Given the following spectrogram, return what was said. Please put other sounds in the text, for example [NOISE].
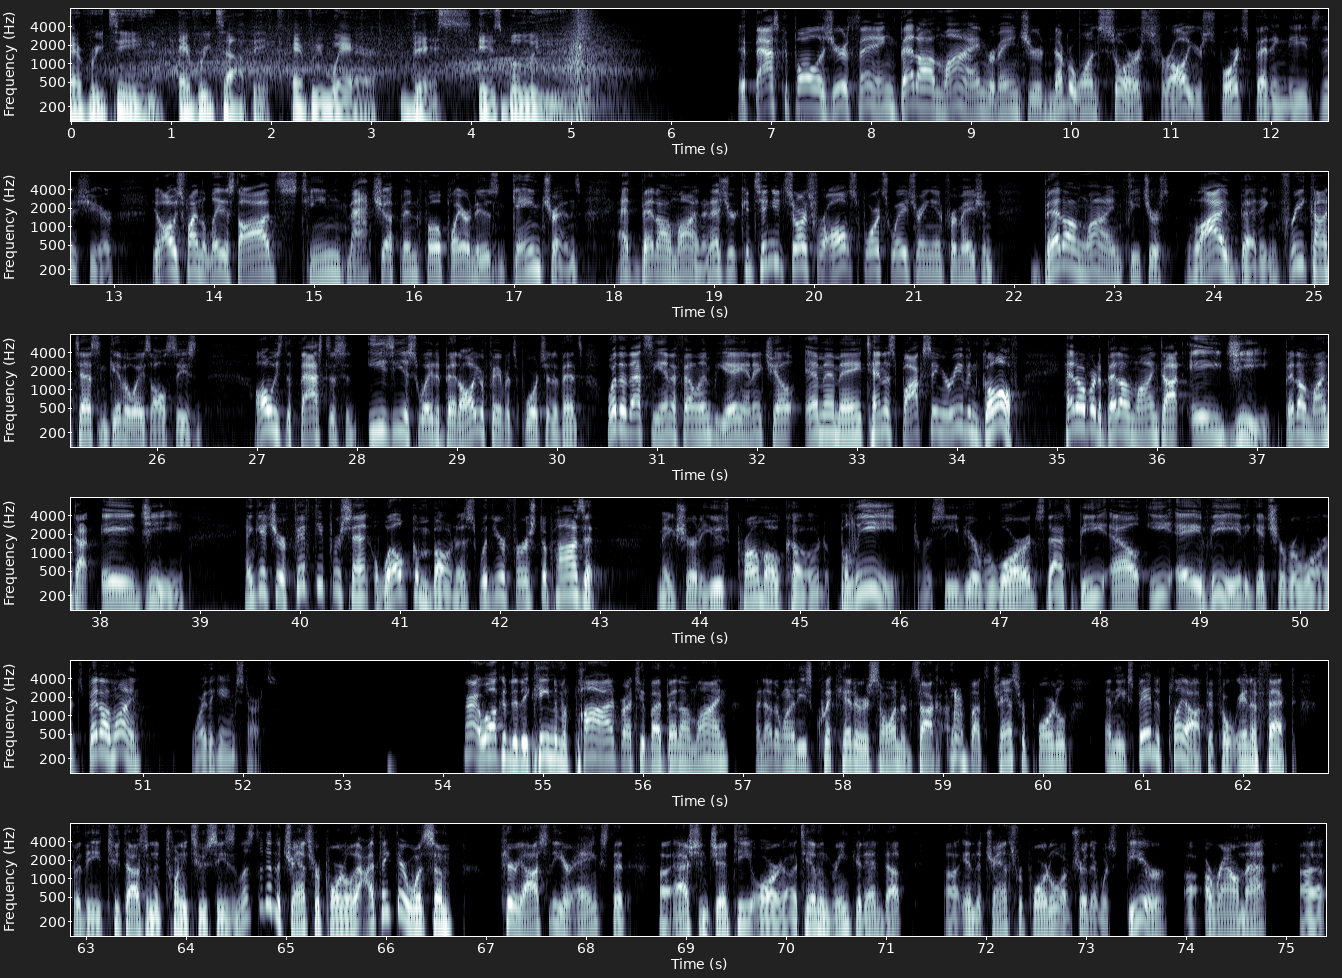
Every team, every topic, everywhere. This is Bleav. If basketball is your thing, Bet Online remains your number one source for all your sports betting needs this year. You'll always find the latest odds, team matchup info, player news, and game trends at Bet Online. And as your continued source for all sports wagering information, Bet Online features live betting, free contests, and giveaways all season. Always the fastest and easiest way to bet all your favorite sports and events, whether that's the NFL, NBA, NHL, MMA, tennis, boxing, or even golf. Head over to betonline.ag, betonline.ag, and get your 50% welcome bonus with your first deposit. Make sure to use promo code BLEAV to receive your rewards. That's B L E A V to get your rewards. Bet online, where the game starts. All right, welcome to the Kingdom of Pod, brought to you by Bet Online. Another one of these quick hitters. I wanted to talk [CLEARS THROAT] about the transfer portal and the expanded playoff if it were in effect for the 2022 season. Let's look at the transfer portal. I think there was some curiosity or angst that uh, Ashton Jeanty or uh, Taylen Green could end up uh, in the transfer portal. I'm sure there was fear uh, around that. Uh,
